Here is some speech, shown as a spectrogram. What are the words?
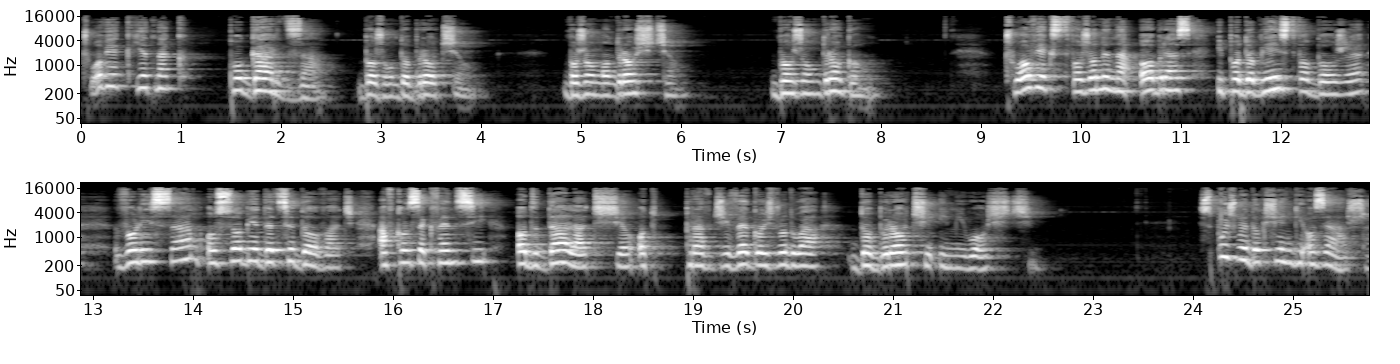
Człowiek jednak pogardza Bożą dobrocią, Bożą mądrością, Bożą drogą. Człowiek stworzony na obraz i podobieństwo Boże woli sam o sobie decydować, a w konsekwencji oddalać się od prawdziwego źródła dobroci i miłości. Spójrzmy do księgi Ozeasza,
